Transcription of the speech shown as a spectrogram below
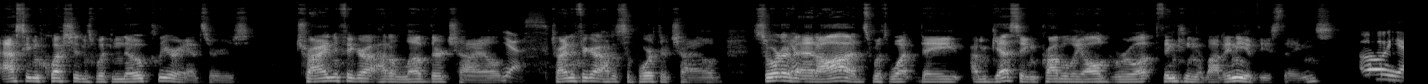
asking questions with no clear answers, trying to figure out how to love their child, yes trying to figure out how to support their child, sort of Yep. at odds with what they, I'm guessing, probably all grew up thinking about any of these things oh yeah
